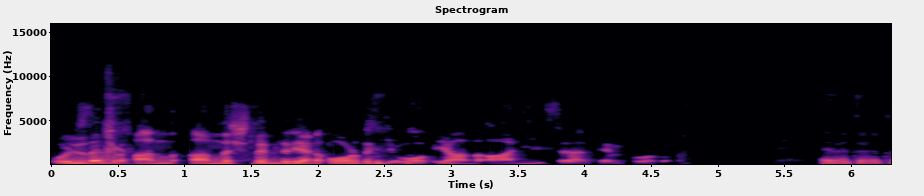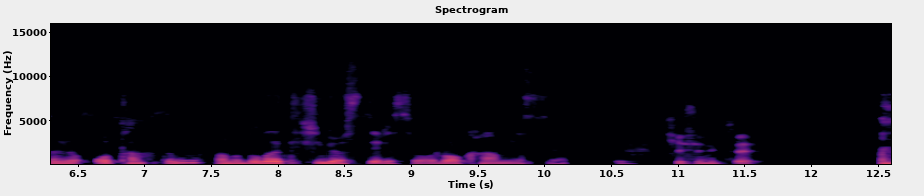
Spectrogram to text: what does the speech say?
O yüzden çok an- anlaşılabilir yani oradaki o bir anda ani yükselen tempo. Evet evet hani o tahtın Anadolu ateşi gösterisi o rock hamlesi. Kesinlikle.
